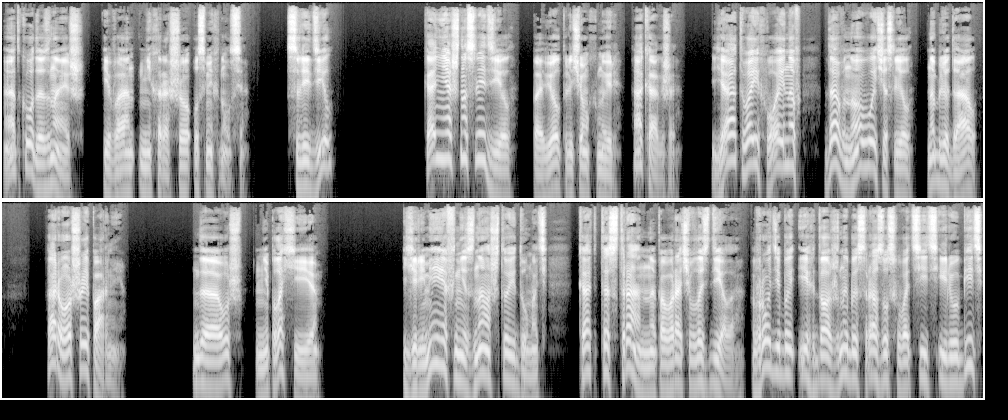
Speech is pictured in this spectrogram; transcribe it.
«Откуда знаешь?» — Иван нехорошо усмехнулся. «Следил?» «Конечно, следил», — повел плечом хмырь. «А как же? Я твоих воинов давно вычислил, наблюдал. Хорошие парни. Да уж, неплохие. Еремеев не знал, что и думать. Как-то странно поворачивалось дело. Вроде бы их должны бы сразу схватить или убить,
